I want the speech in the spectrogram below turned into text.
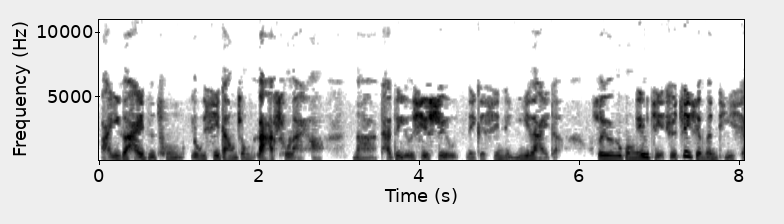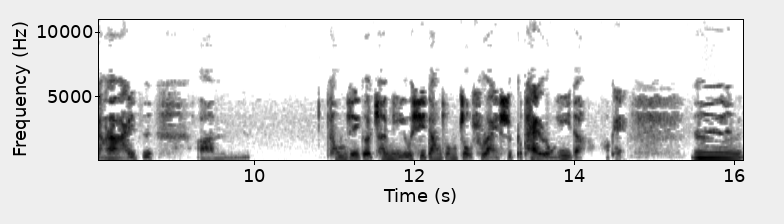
把一个孩子从游戏当中拉出来啊。那他对游戏是有那个心理依赖的，所以如果没有解决这些问题，想让孩子嗯从这个沉迷游戏当中走出来是不太容易的。OK。嗯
